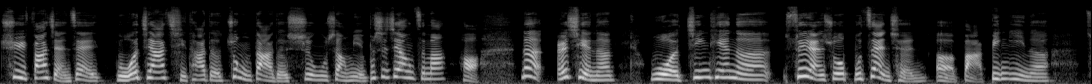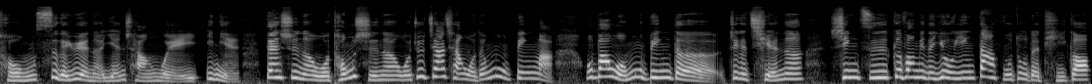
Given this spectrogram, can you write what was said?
去发展在国家其他的重大的事务上面，不是这样子吗？好，那而且呢，我今天呢，虽然说不赞成，呃，把兵役呢。从四个月呢延长为一年，但是呢，我同时呢，我就加强我的募兵嘛，我把我募兵的这个钱呢，薪资各方面的诱因大幅度的提高，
